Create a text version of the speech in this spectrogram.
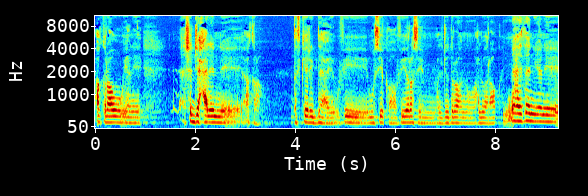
أقرأ ويعني أشجع حالي إني أقرأ. تفكير إبداعي وفي موسيقى وفي رسم على الجدران وعلى الورق. من ناحية ثانية يعني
